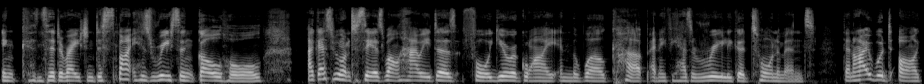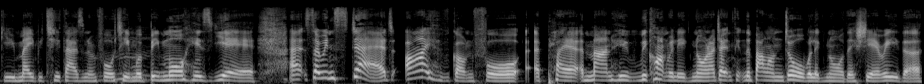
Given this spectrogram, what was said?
in consideration, despite his recent goal haul, I guess we want to see as well how he does for Uruguay in the World Cup. And if he has a really good tournament, then I would argue maybe 2014 mm. would be more his year. Uh, so instead, I have gone for a player, a man who we can't really ignore. I don't think the Ballon d'Or will ignore this year either.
